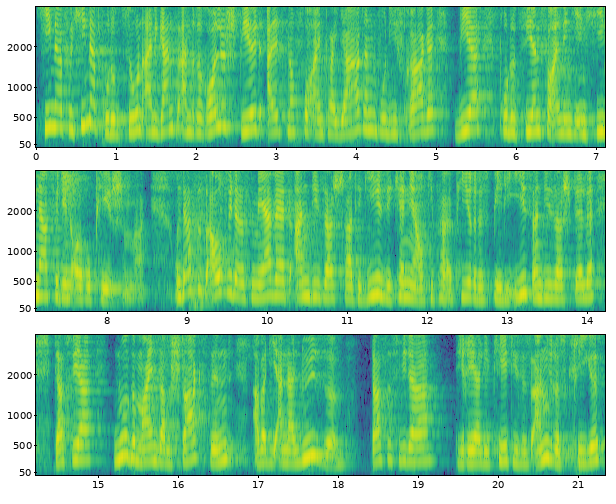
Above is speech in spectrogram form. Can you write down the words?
China für China-Produktion eine ganz andere Rolle spielt als noch vor ein paar Jahren, wo die Frage, wir produzieren vor allen Dingen in China für den europäischen Markt. Und das ist auch wieder das Mehrwert an dieser Strategie. Sie kennen ja auch die Papiere des BDIs an dieser Stelle, dass wir nur gemeinsam stark sind, aber die Analyse, das ist wieder die Realität dieses Angriffskrieges,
